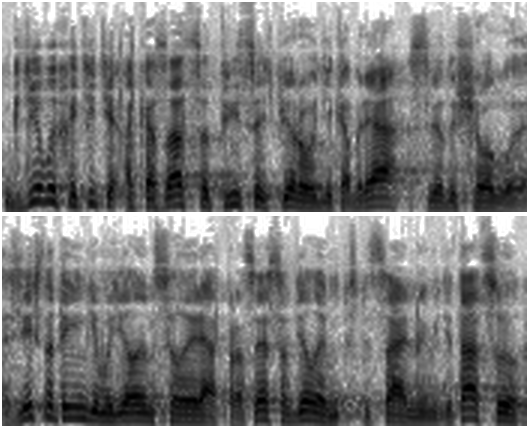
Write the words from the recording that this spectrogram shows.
где вы хотите оказаться 31 декабря следующего года. Здесь на тренинге мы делаем целый ряд процессов, делаем специальную медитацию,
